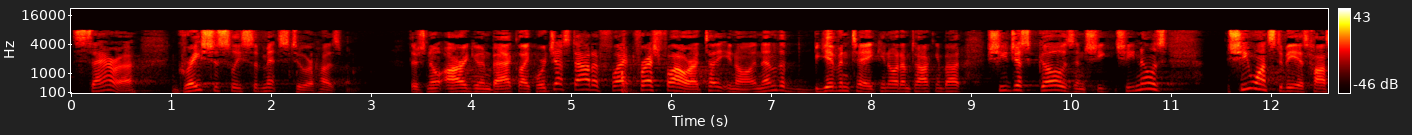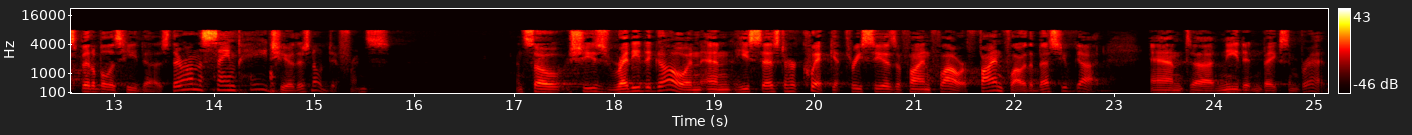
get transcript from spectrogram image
Sarah graciously submits to her husband. There's no arguing back like, we're just out of fresh flour. I tell you, you know, and none of the give and take, you know what I'm talking about? She just goes and she, she knows she wants to be as hospitable as he does. They're on the same page here. There's no difference. And so she's ready to go. And, and he says to her, quick, get three seahs of fine flour. Fine flour, the best you've got. And uh, knead it and bake some bread.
